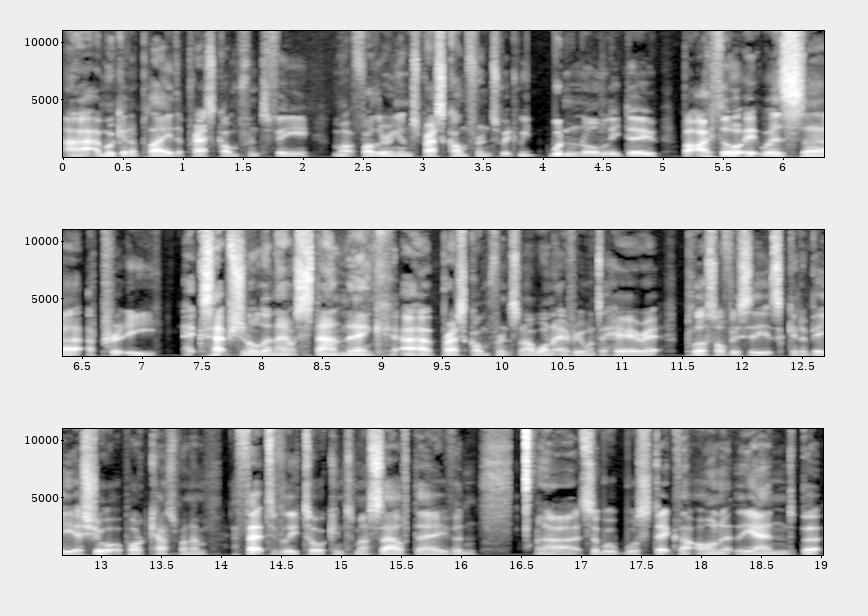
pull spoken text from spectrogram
uh, and we're going to play the press conference for you, Mark Fotheringham's press conference, which we wouldn't normally do, but I thought it was uh, a pretty exceptional and outstanding uh, press conference, and I want everyone to hear it. Plus, obviously, it's going to be a shorter podcast when I'm effectively talking to myself, Dave, and uh, so we'll, we'll stick that on at the end. But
